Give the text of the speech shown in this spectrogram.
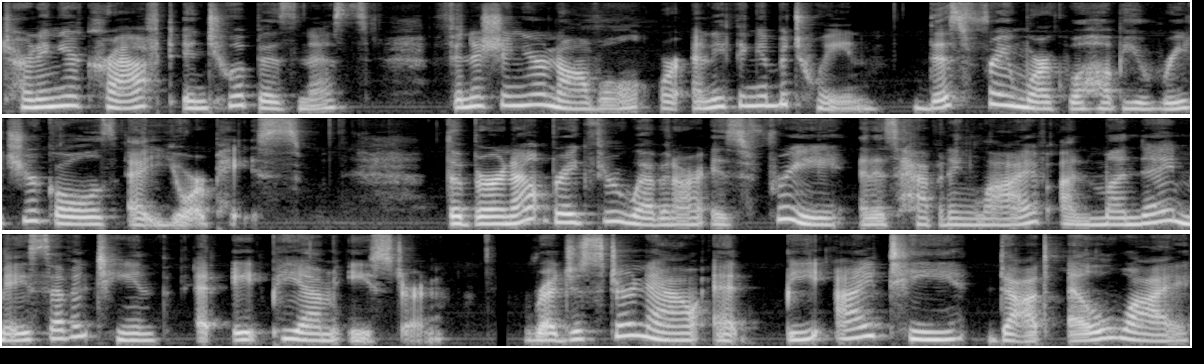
turning your craft into a business, finishing your novel, or anything in between, this framework will help you reach your goals at your pace. The Burnout Breakthrough webinar is free and is happening live on Monday, May 17th at 8 p.m. Eastern. Register now at bit.ly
